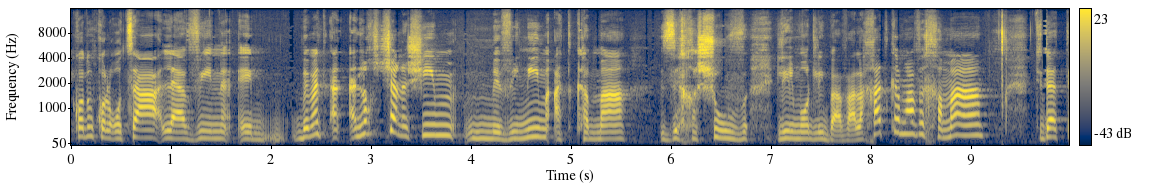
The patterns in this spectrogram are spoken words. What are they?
קודם כל רוצה להבין, באמת, אני לא חושבת שאנשים מבינים עד כמה זה חשוב ללמוד ליבה, ועל אחת כמה וכמה, את יודעת,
